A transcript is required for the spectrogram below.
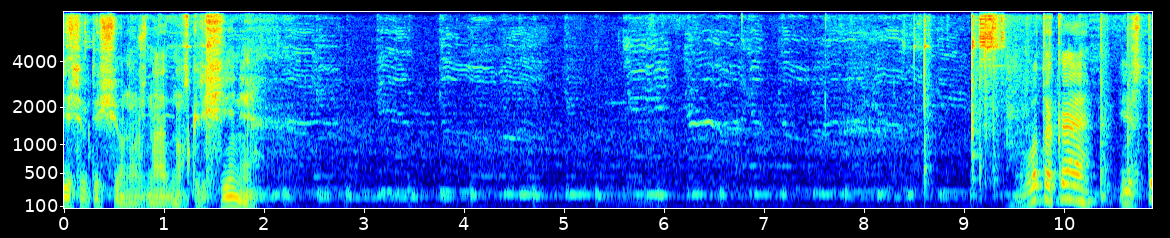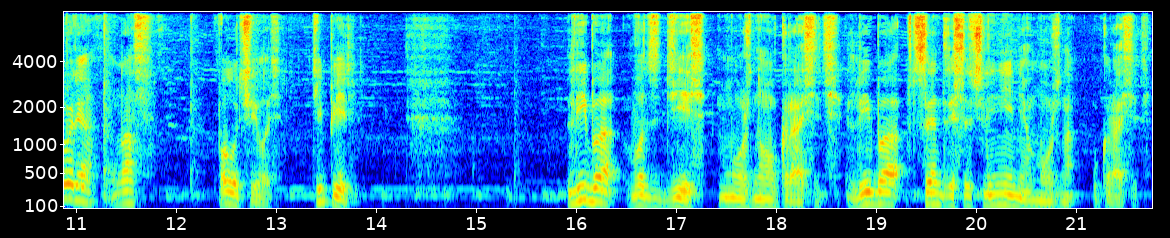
Здесь вот еще нужно одно скрещение. Вот такая история у нас получилась. Теперь, либо вот здесь можно украсить, либо в центре сочленения можно украсить,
